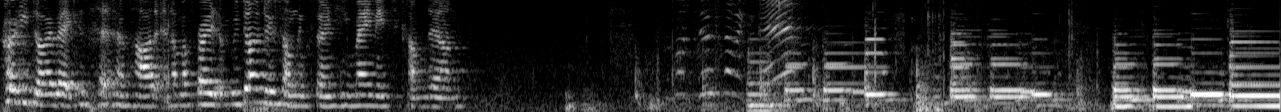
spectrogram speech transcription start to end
Kauri Dieback has hit him hard, and I'm afraid if we don't do something soon, he may need to come down. We'll do something, man! Thank you.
